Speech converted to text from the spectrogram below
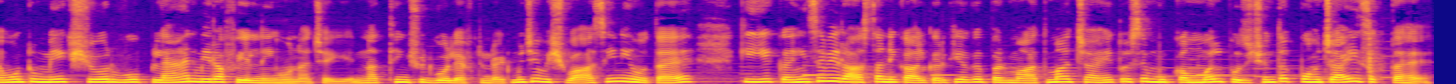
I want to make sure वो प्लान मेरा फेल नहीं होना चाहिए। Nothing should go left and right मुझे विश्वास ही नहीं होता है कि ये कहीं से भी रास्ता निकाल करके अगर परमात्मा चाहे तो इसे मुकम्मल पोजिशन तक पहुँचा ही सकता है।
